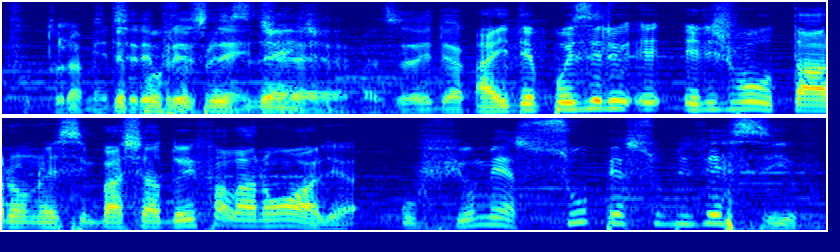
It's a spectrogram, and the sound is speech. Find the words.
futuramente Que seria presidente. presidente. é, mas aí ele Aí depois ele- eles voltaram nesse embaixador e falaram: olha, o filme é super subversivo.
